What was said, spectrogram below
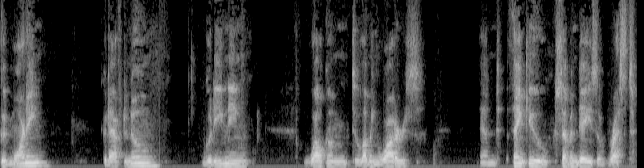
Good morning, good afternoon, good evening. Welcome to Loving Waters. And thank you, Seven Days of Rest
